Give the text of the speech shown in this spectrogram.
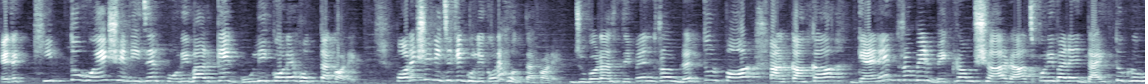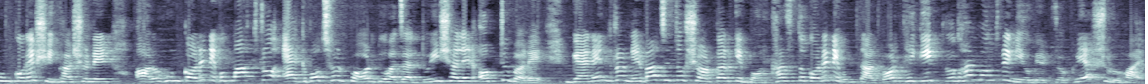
এতে ক্ষিপ্ত হয়ে সে নিজের পরিবারকে গুলি করে হত্যা করে। পরে সে নিজেকে গুলি করে হত্যা করে। যুবরাজ দীপেন্দ্র মৃত্যুর পর তার কাকা জ্ঞানেন্দ্রবীর বিক্রম শাহ রাজ পরিবারের দায়িত্ব গ্রহণ করে সিংহাসনের আরোহণ করেন এবং মাত্র এক বছর পর দু হাজার দুই সালের অক্টোবরে জ্ঞানেন্দ্র নির্বাচিত সরকারকে বরখাস্ত করেন এবং তারপর থেকেই প্রধানমন্ত্রী নিয়োগের প্রক্রিয়া শুরু হয়।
